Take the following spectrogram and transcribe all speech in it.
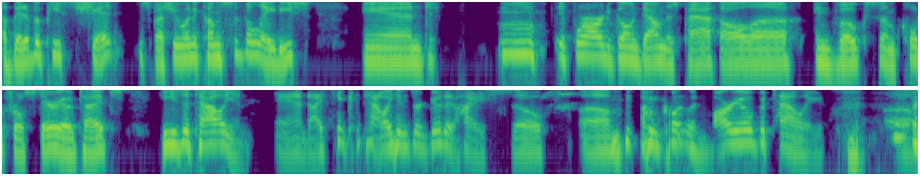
a bit of a piece of shit, especially when it comes to the ladies. And mm, if we're already going down this path, I'll uh, invoke some cultural stereotypes. He's Italian, and I think Italians are good at heists. So um, I'm going with Mario Batali. Uh,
